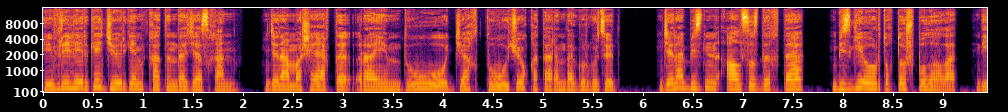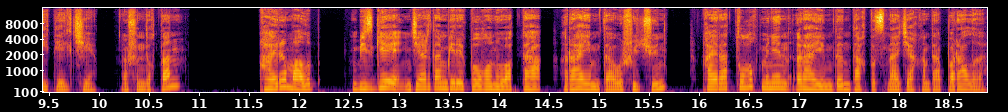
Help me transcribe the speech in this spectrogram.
еврейлерге жиберген катында жазган жана машаякты ырайымдуу жактоочу катарында көргөзөт. Жана биздин алсыздыкта бизге ортоктош боло алат дейт элчи. Ошондуктан кайрым алып бизге жардам керек болгон убакта ырайым табыш үчүн кайраттуулук менен ырайымдын тактысына жакындап баралы.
